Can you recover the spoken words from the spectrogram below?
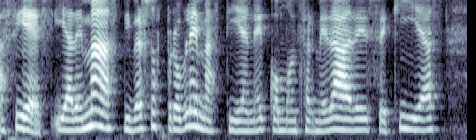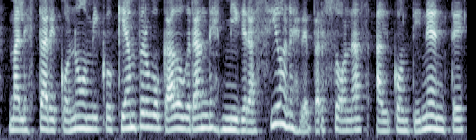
Así es, y además diversos problemas tiene como enfermedades, sequías, malestar económico que han provocado grandes migraciones de personas al continente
